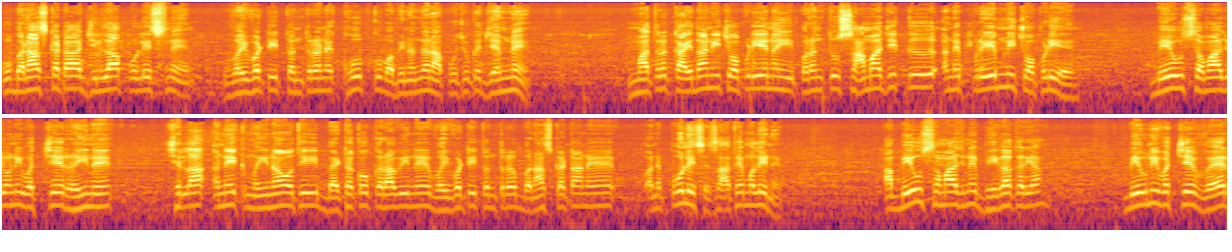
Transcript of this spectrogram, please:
હું બનાસકાંઠા જિલ્લા પોલીસને વહીવટી તંત્રને ખૂબ ખૂબ અભિનંદન આપું છું કે જેમને માત્ર કાયદાની ચોપડીએ નહીં પરંતુ સામાજિક અને પ્રેમની ચોપડીએ બેઉ સમાજોની વચ્ચે રહીને છેલ્લા અનેક મહિનાઓથી બેઠકો કરાવીને વહીવટી તંત્ર બનાસકાંઠાને અને પોલીસે સાથે મળીને આ બેઉ સમાજને ભેગા કર્યા. બેઉની વચ્ચે વેર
